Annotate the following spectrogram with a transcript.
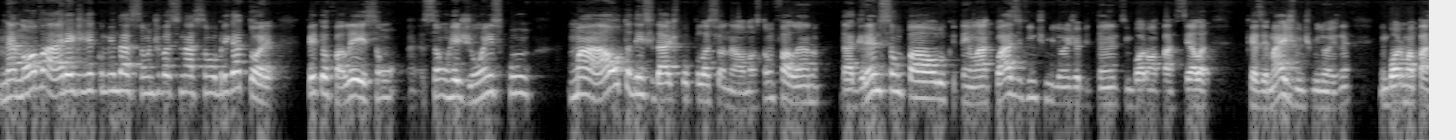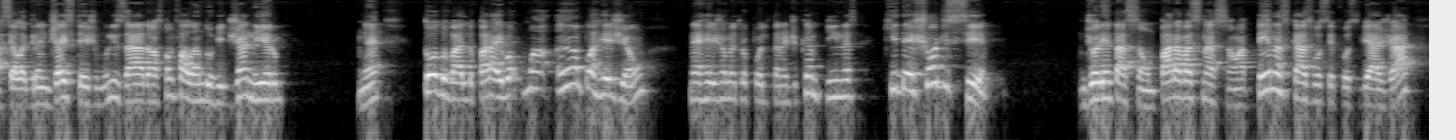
na nova área de recomendação de vacinação obrigatória. Feito eu falei, são, são regiões com uma alta densidade populacional. Nós estamos falando da Grande São Paulo, que tem lá quase 20 milhões de habitantes, embora uma parcela, quer dizer, mais de 20 milhões, né? Embora uma parcela grande já esteja imunizada. Nós estamos falando do Rio de Janeiro, né? Todo o Vale do Paraíba, uma ampla região, né? Região metropolitana de Campinas, que deixou de ser de orientação para vacinação apenas caso você fosse viajar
